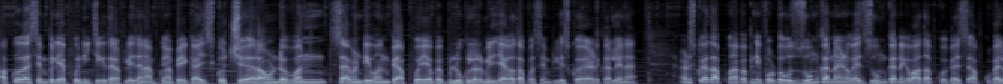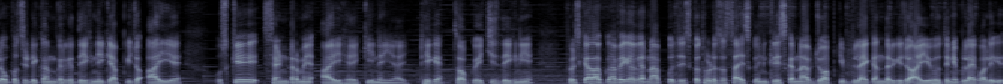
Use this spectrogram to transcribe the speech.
आपको सिंपली आपको नीचे की तरफ़ ले जाना आपको यहाँ पे गाइज़ कुछ अराउंड वन पे आपको यहाँ पे ब्लू कलर मिल जाएगा तो आपको सिंपली इसको ऐड कर लेना है। एंड उसके बाद आपको यहाँ पे अपनी फ़ोटो को जूम करना है गाइस जूम करने के बाद आपको गाइस आपको पहले ओपोसिटी कम करके देखनी है कि आपकी जो आई है, उसके सेंटर में आई है कि नहीं आई ठीक है? तो आपको ये चीज़ देखनी है। फिर उसके बाद आपको यहाँ पे क्या करना है, आपको जिसका थोड़ा सा साइज़ को इंक्रीज़ करना है जो आपकी ब्लैक अंदर की जो आई होती है ना ब्लैक वाली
